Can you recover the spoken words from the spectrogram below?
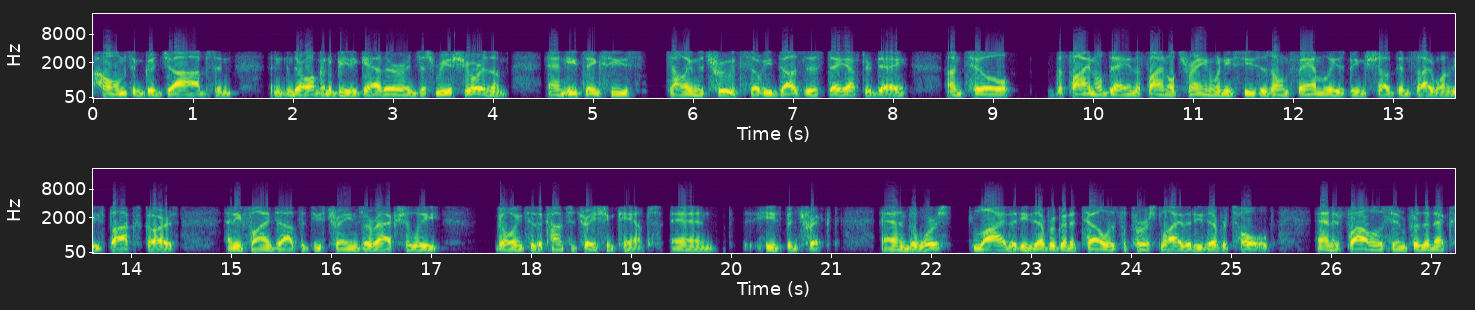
homes and good jobs and, and they're all going to be together and just reassure them. And he thinks he's telling the truth. So he does this day after day until the final day in the final train when he sees his own family is being shoved inside one of these boxcars and he finds out that these trains are actually going to the concentration camps and he's been tricked. And the worst lie that he's ever going to tell is the first lie that he's ever told. And it follows him for the next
